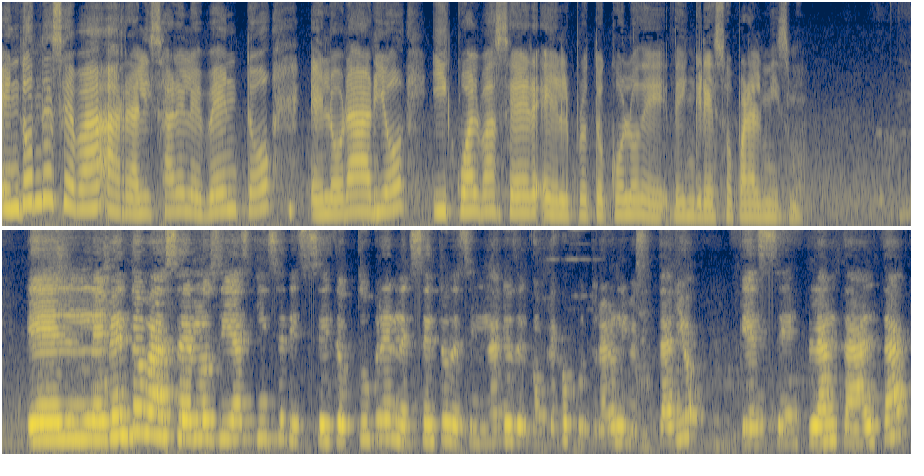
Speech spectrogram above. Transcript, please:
¿En dónde se va a realizar el evento, el horario y cuál va a ser el protocolo de, ingreso para el mismo? El evento va a ser los días 15 y 16 de octubre en el Centro de Seminarios del Complejo Cultural Universitario, que es en planta alta.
